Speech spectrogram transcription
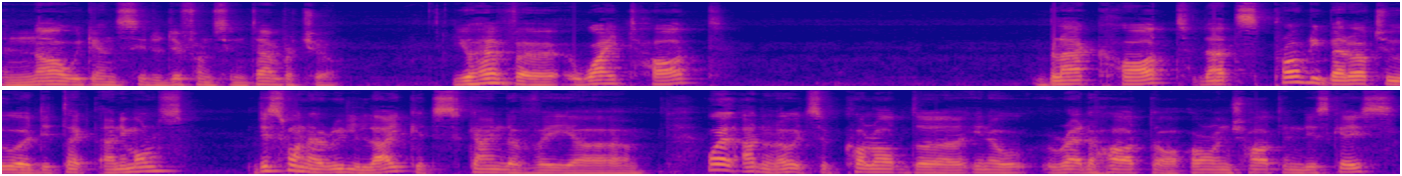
And now we can see the difference in temperature. You have a white hot black hot. That's probably better to uh, detect animals. This one I really like. It's kind of a, uh, well, I don't know, it's a colored, uh, you know, red hot or orange hot in this case.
